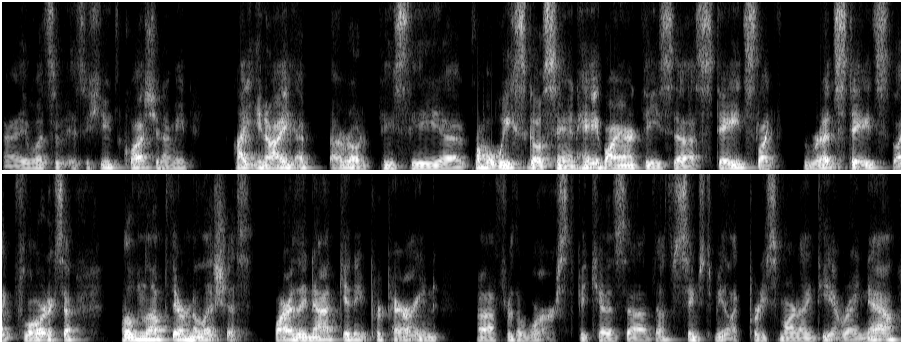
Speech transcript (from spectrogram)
Uh, what's a, it's a huge question. I mean, I you know I I, I wrote a piece the uh, a couple weeks ago saying, hey, why aren't these uh, states like red states like Florida, except building up their militias? Why are they not getting preparing uh, for the worst? Because uh, that seems to me like a pretty smart idea right now.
